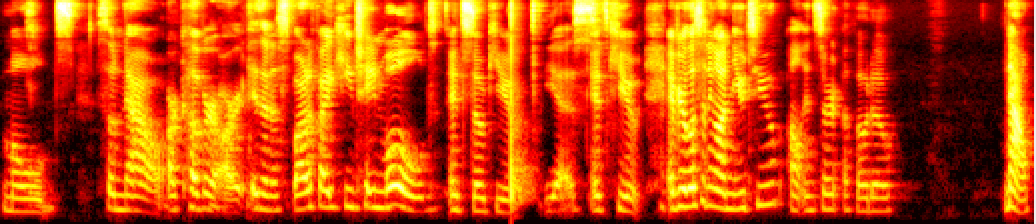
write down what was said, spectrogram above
molds. so now our cover art is in a Spotify keychain mold. It's so cute. Yes. It's cute. If you're listening on YouTube, I'll insert a photo now.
